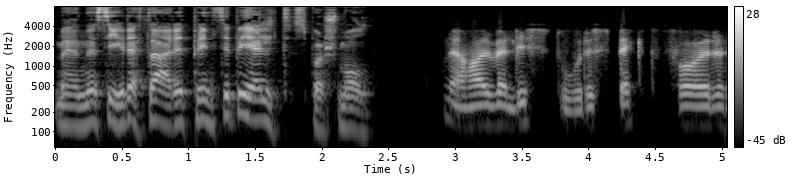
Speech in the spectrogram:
men sier dette er et prinsipielt spørsmål. Jeg har veldig stor respekt for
